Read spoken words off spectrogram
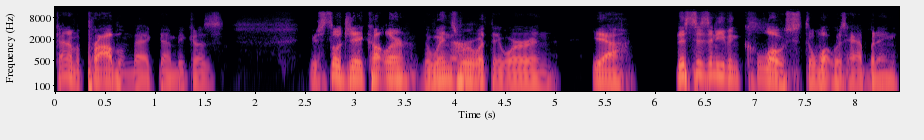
kind of a problem back then because he was still Jay Cutler. The wins yeah. were what they were, and yeah, this isn't even close to what was happening.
